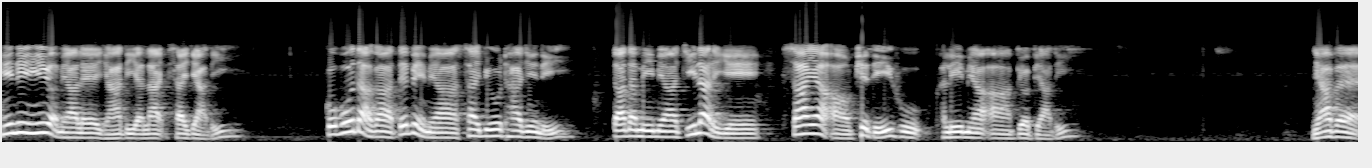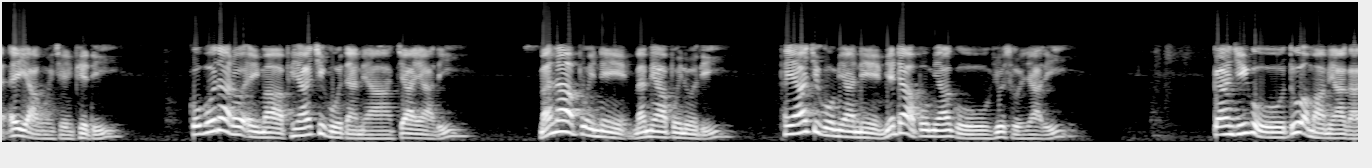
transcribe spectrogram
ဟင်းသီးဟင်းရွက်များလည်းယာတီအလိုက်စိုက်ကြသည်ကိုဘိုးသားကတစ်ပင်များစိုက်ပျိုးထားခြင်းသည်တာသမီများကြီးလာရင်စားရအောင်ဖြစ်သည်ဟုကလေးများအားပြောပြသည်ညဘက်အိယာဝင်ချိန်ဖြစ်သည်ကိုဘိုးသားတို့အိမ်မှာဖျားချီကိုတန်များကြားရသည်မလှပွင့်နှင့်မမြပွင့်တို့သည်ဖျားချီကိုများနှင့်မြတ်တပုံများကိုရွတ်ဆိုကြသည် ကံကြီးကိုသူ့အမများက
